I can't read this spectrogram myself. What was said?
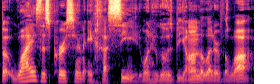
But why is this person a chassid, one who goes beyond the letter of the law?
